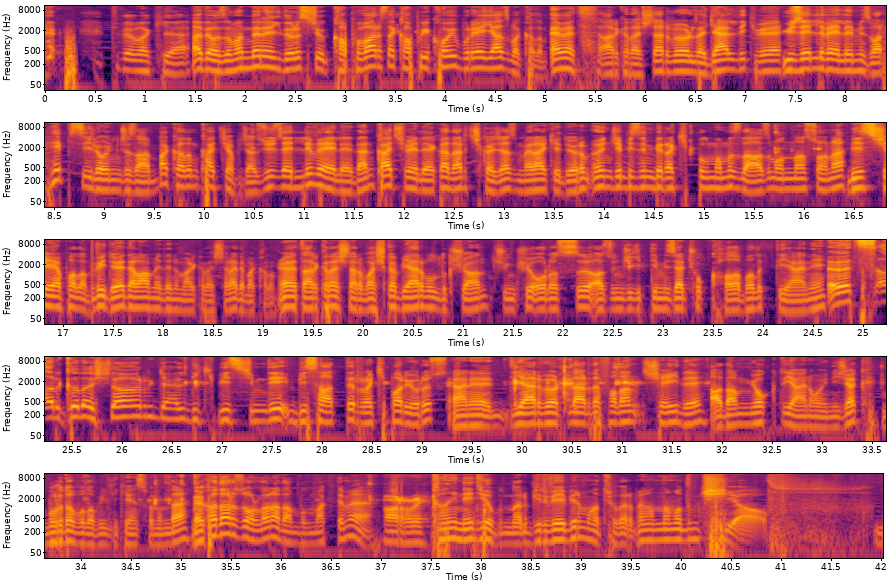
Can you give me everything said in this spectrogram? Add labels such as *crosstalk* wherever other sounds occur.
Tipe bak ya. Hadi o zaman nereye gidiyoruz? Şu kapı varsa kapıyı koy buraya yaz bakalım. Evet arkadaşlar World'e geldik ve 150 VL'miz var. Hepsiyle oynayacağız abi. Bakalım kaç yapacağız. 150 VL'den kaç VL'ye kadar çıkacağız merak ediyorum. Önce bizim bir rakip bulmamız lazım. Ondan sonra biz şey yapalım. Videoya devam edelim arkadaşlar. Hadi bakalım. Evet arkadaşlar başka bir yer bulduk şu an. Çünkü orası az önce gittiğimiz yer çok kalabalıktı yani. Evet arkadaşlar geldik biz şimdi bir saattir rakip arıyoruz. Yani diğer World'lerde falan şeydi. Adam yoktu yani oynayacak. Burada bulabildik en sonunda. Ne kadar zor lan adam bulmak değil mi? Harbi. Kanka ne diyor bunlar? 1v1 mi atıyorlar? Ben anlamadım ki ya. Of.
